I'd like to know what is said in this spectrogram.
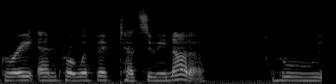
great and prolific Tetsu Inada, who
